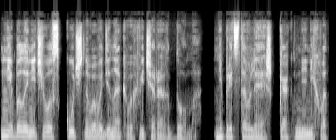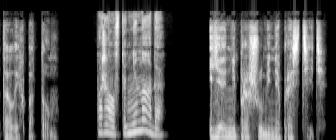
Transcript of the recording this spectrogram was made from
Не было ничего скучного в одинаковых вечерах дома. Не представляешь, как мне не хватало их потом. «Пожалуйста, не надо». Я не прошу меня простить.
